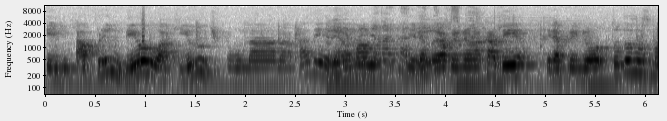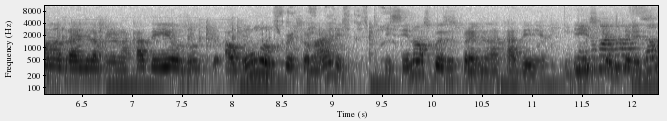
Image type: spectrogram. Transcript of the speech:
Ele aprendeu aquilo, tipo, na, na cadeia. Ele é uma- aprendeu na ele- cadeia. ele aprendeu na cadeia, ele aprendeu todas as malandragens, ele aprendeu na cadeia, os outros- alguns outros personagens ensinam as coisas pra ele na cadeia. E tem isso que uma é razão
